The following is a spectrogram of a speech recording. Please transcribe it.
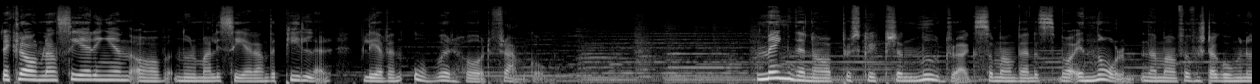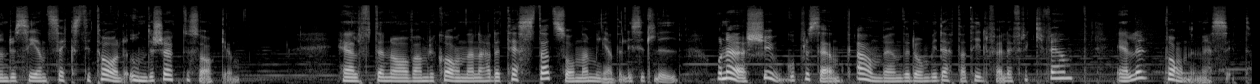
Reklamlanseringen av normaliserande piller blev en oerhörd framgång. Mängden av prescription mood drugs som användes var enorm när man för första gången under sent 60-tal undersökte saken. Hälften av amerikanarna hade testat sådana medel i sitt liv och nära 20 procent använde dem vid detta tillfälle frekvent eller vanemässigt.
